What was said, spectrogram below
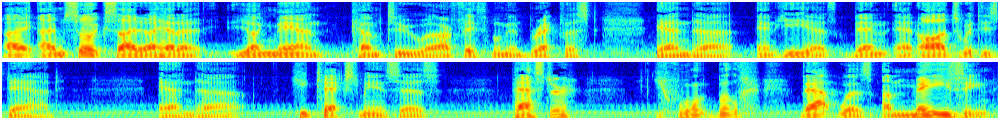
I, I'm so excited. I had a young man come to our Faithful Men breakfast, and, uh, and he has been at odds with his dad. And uh, he texts me and says, Pastor, you won't believe that was amazing.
